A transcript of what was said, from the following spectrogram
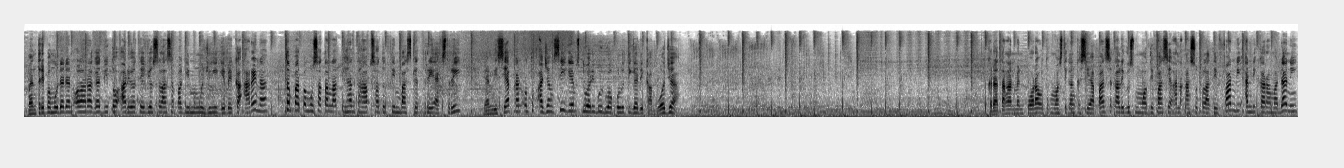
Menteri Pemuda dan Olahraga Dito Aryo Tejo selasa pagi mengunjungi GBK Arena, tempat pemusatan latihan tahap 1 tim basket 3x3 yang disiapkan untuk ajang SEA Games 2023 di Kamboja. Kedatangan Menpora untuk memastikan kesiapan sekaligus memotivasi anak asuh pelatih Fandi Andika Ramadhani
